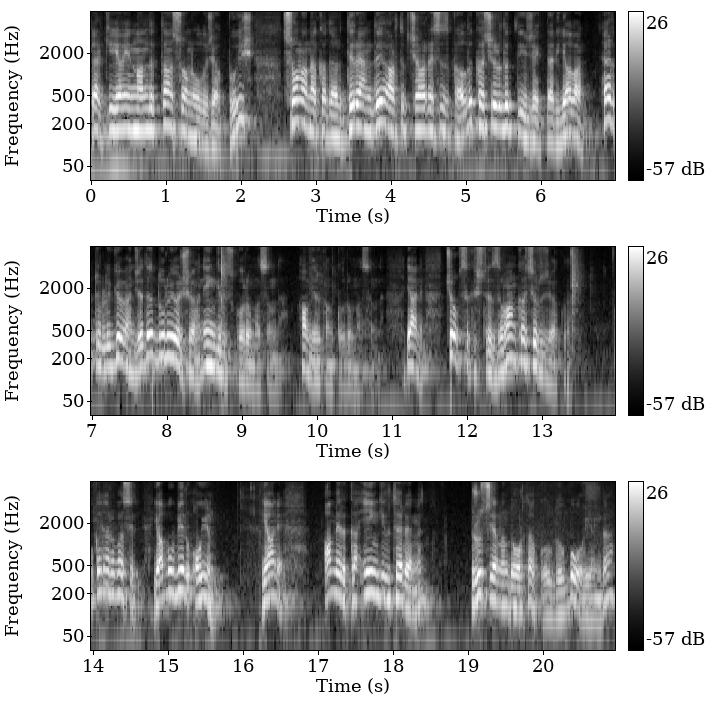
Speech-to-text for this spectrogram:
belki yayınlandıktan sonra olacak bu iş. Son ana kadar direndi artık çaresiz kaldı kaçırdık diyecekler. Yalan. Her türlü güvence de duruyor şu an İngiliz korumasında. Amerikan korumasında. Yani çok sıkıştığı zaman kaçıracaklar. Bu kadar basit. Ya bu bir oyun. Yani Amerika İngiltere'nin Rusya'nın da ortak olduğu bu oyunda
